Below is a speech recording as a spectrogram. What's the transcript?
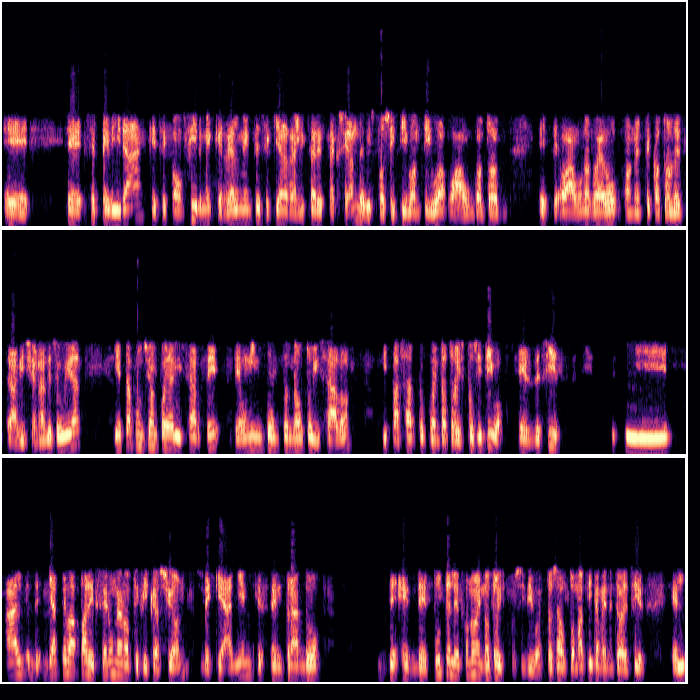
eh, se, pedirá que se confirme que realmente se quiera realizar esta acción de dispositivo antiguo o a un control este, o a uno nuevo con este control adicional de seguridad y esta función puede avisarte de un intento no autorizado y pasar tu cuenta a otro dispositivo. Es decir, y ya te va a aparecer una notificación de que alguien está entrando de, tu teléfono en otro dispositivo. Entonces automáticamente te va a decir el,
